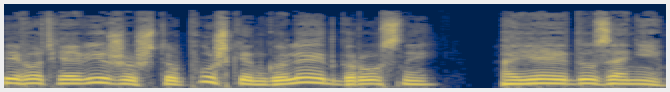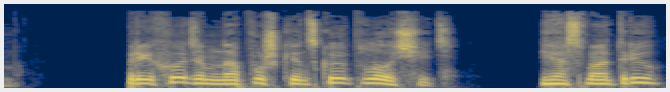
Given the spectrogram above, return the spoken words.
И вот я вижу, что Пушкин гуляет грустный, а я иду за ним. Приходим на Пушкинскую площадь. Я смотрю,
